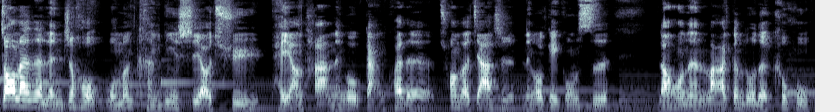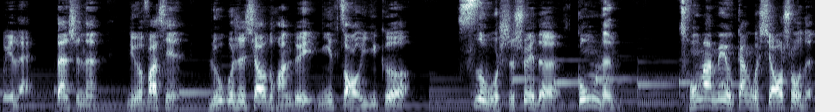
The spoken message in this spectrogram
招来的人之后，我们肯定是要去培养他，能够赶快的创造价值，能够给公司，然后呢，拉更多的客户回来。但是呢，你会发现，如果是销售团队，你找一个四五十岁的工人，从来没有干过销售的。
